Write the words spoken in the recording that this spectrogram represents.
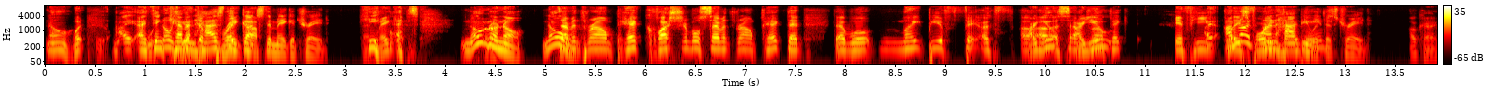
no, What I, I think no, Kevyn has the guts to make a trade. He make it. has. No, no, no, no. seventh round pick, questionable seventh round pick that that will might be a, a, a Are you- a are you- pick if he I, I'm not 45 unhappy with this trade. Okay,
